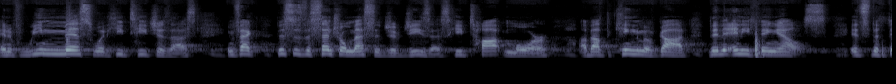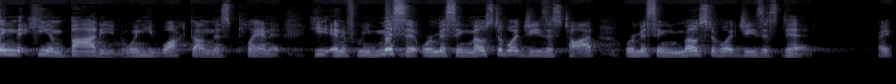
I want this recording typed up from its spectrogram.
And if we miss what he teaches us, in fact, this is the central message of Jesus. He taught more about the kingdom of God than anything else. It's the thing that he embodied when he walked on this planet. He, and if we miss it, we're missing most of what Jesus taught. We're missing most of what Jesus did. Right?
